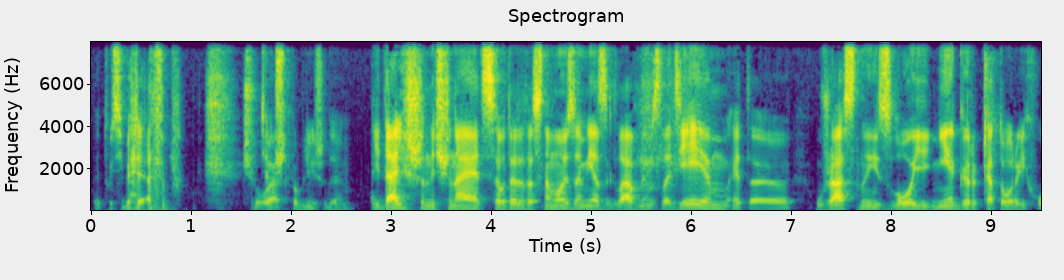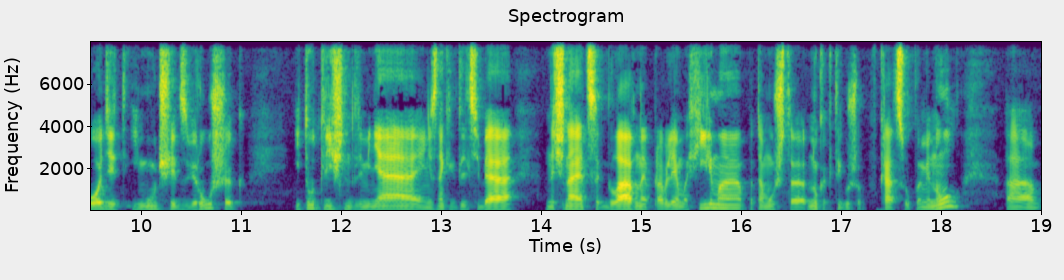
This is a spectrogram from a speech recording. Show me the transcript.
Это у тебя рядом. У тебя Чувак, чуть поближе, да. И дальше начинается вот этот основной замес главным злодеем. Это ужасный злой негр, который ходит и мучает зверушек. И тут лично для меня, я не знаю, как для тебя, начинается главная проблема фильма, потому что, ну, как ты уже вкратце упомянул, а,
